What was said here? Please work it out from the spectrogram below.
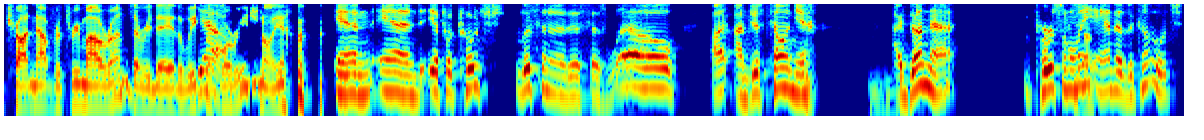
trotting out for three mile runs every day of the week yeah. before regional. You know, and and if a coach listening to this says, "Well, I, I'm just telling you, mm-hmm. I've done that personally yeah. and as a coach,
